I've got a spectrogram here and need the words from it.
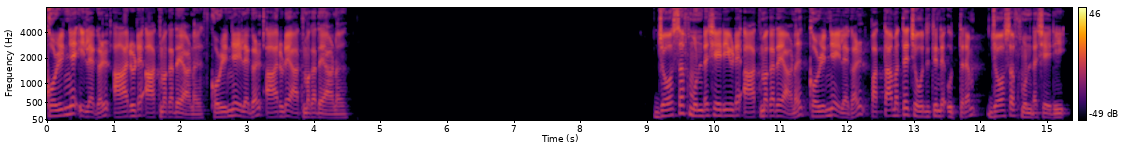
കൊഴിഞ്ഞ ഇലകൾ ആരുടെ ആത്മകഥയാണ്? കൊഴിഞ്ഞ ഇലകൾ ആരുടെ ആത്മകഥയാണ്? ജോസഫ് മുണ്ടശ്ശേരിയുടെ ആത്മകഥയാണ് കൊഴിഞ്ഞ ഇലകൾ. പത്താമത്തെ ചോദ്യത്തിന്റെ ഉത്തരം ജോസഫ് മുണ്ടശ്ശേരി.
